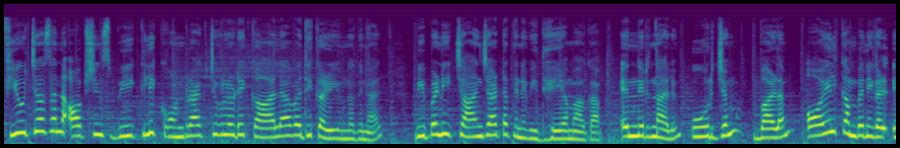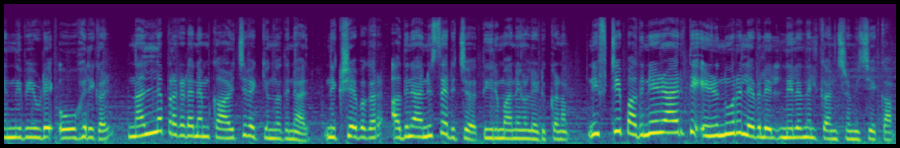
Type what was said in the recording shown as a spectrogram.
ഫ്യൂച്ചേഴ്സ് ആൻഡ് ഓപ്ഷൻസ് വീക്ക്ലി കോൺട്രാക്റ്റുകളുടെ കാലാവധി കഴിയുന്നതിനാൽ വിപണി ചാഞ്ചാട്ടത്തിന് വിധേയമാകാം. എന്നിരുന്നാലും ഊർജം വളം ഓയിൽ കമ്പനികൾ എന്നിവയുടെ ഓഹരികൾ നല്ല പ്രകടനം കാഴ്ചവെക്കുന്നതിനാൽ നിക്ഷേപകർ അതിനനുസരിച്ച് തീരുമാനങ്ങൾ എടുക്കണം. നിഫ്റ്റി പതിനേഴായിരത്തി എഴുന്നൂറ് ലെവലിൽ നിലനിൽക്കാൻ ശ്രമിച്ചേക്കാം.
